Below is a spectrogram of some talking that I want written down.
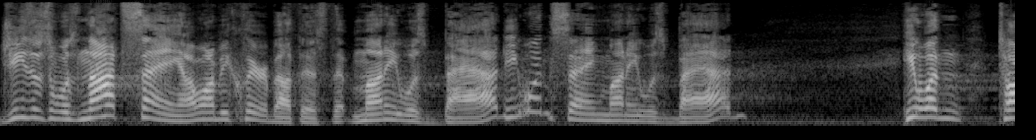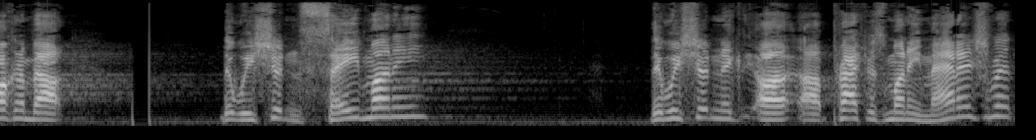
Jesus was not saying, and I want to be clear about this, that money was bad. He wasn't saying money was bad. He wasn't talking about that we shouldn't save money, that we shouldn't uh, uh, practice money management.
